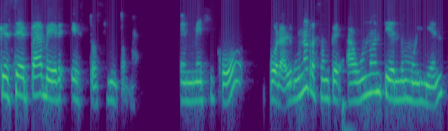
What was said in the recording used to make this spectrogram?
que sepa ver estos síntomas. En México, por alguna razón que aún no entiendo muy bien,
